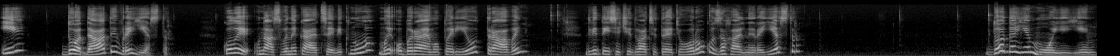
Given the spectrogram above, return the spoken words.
і додати в реєстр. Коли у нас виникає це вікно, ми обираємо період травень 2023 року, загальний реєстр, додаємо її.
